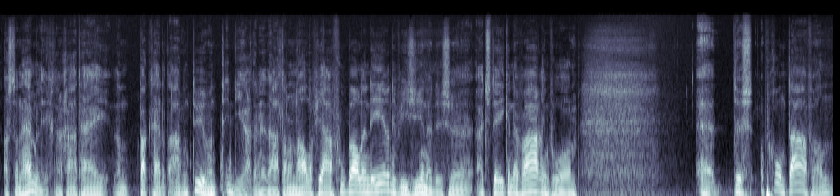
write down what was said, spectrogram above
als het aan hem ligt, dan, gaat hij, dan pakt hij dat avontuur. Want die gaat inderdaad dan een half jaar voetbal in de eredivisie. Is eh, uitstekende ervaring voor hem. Dus op grond daarvan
